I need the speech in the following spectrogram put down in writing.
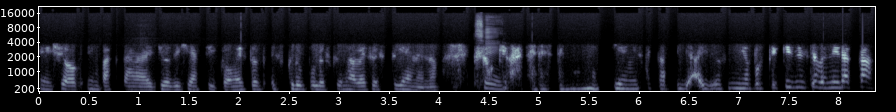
en shock, impactada. Yo dije así, con estos escrúpulos que uno a veces tiene, ¿no? Sí. ¿Qué va a hacer este niño aquí en esta capilla? Ay, Dios mío, ¿por qué quisiste venir acá?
